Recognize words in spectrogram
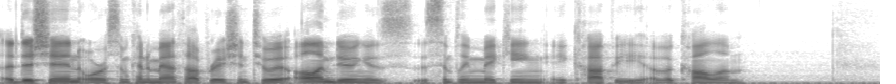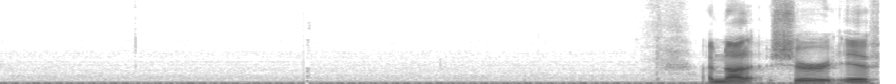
addition or some kind of math operation to it, all I'm doing is, is simply making a copy of a column. I'm not sure if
